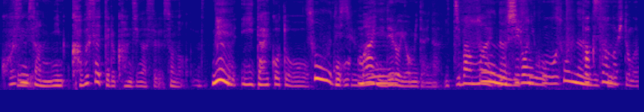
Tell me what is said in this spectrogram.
小泉さんにかぶせてる感じがするその、ね、言いたいことをそうですよ、ね、前に出ろよみたいな。一番前後ろにこうたくさんの人が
